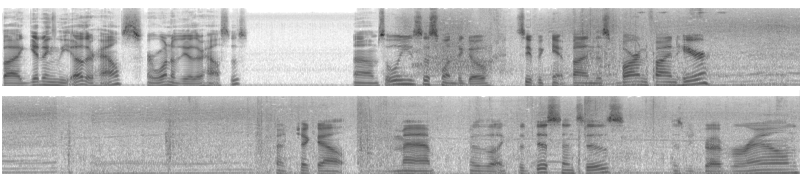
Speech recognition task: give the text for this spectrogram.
by getting the other house, or one of the other houses. Um, so we'll use this one to go see if we can't find this barn find here. To check out the map, or like the distances as we drive around.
